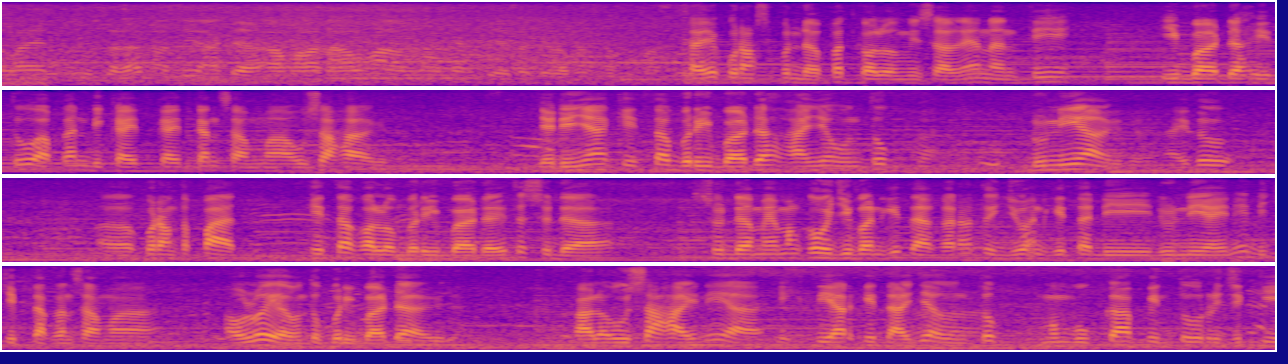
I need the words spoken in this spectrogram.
Selain usaha masih ada amalan-amalan yang biasa dilakukan sama Mas. Saya kurang sependapat kalau misalnya nanti ibadah itu akan dikait-kaitkan sama usaha gitu. Jadinya kita beribadah hanya untuk dunia gitu. Nah itu eh, kurang tepat. Kita kalau beribadah itu sudah sudah memang kewajiban kita karena tujuan kita di dunia ini diciptakan sama Allah ya untuk beribadah gitu. Kalau usaha ini ya ikhtiar kita aja untuk membuka pintu rezeki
